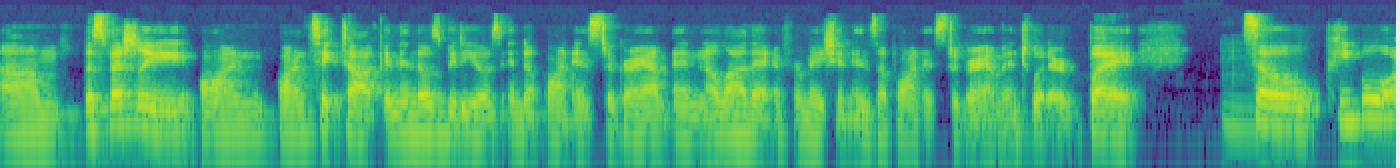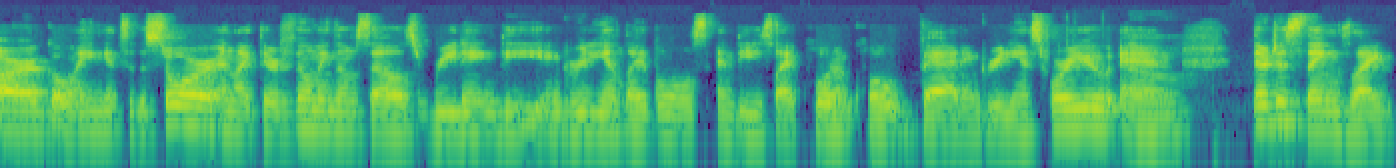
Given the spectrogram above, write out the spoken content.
um, especially on on TikTok, and then those videos end up on Instagram, and a lot of that information ends up on Instagram and Twitter. But mm. so people are going into the store and like they're filming themselves reading the ingredient labels and these like quote unquote bad ingredients for you, and oh. they're just things like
